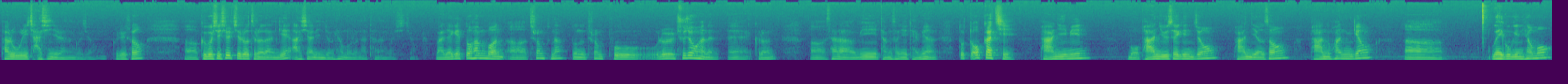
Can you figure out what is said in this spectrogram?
바로 우리 자신이라는 거죠. 그래서 어, 그것이 실제로 드러난 게 아시안 인종 혐오로 나타난 것이죠. 만약에 또 한 번 어, 트럼프나 또는 트럼프를 추종하는 예, 그런 어, 사람이 당선이 되면 또 똑같이 반이민, 뭐 반유색인종, 반여성, 반환경, 어, 외국인 혐오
